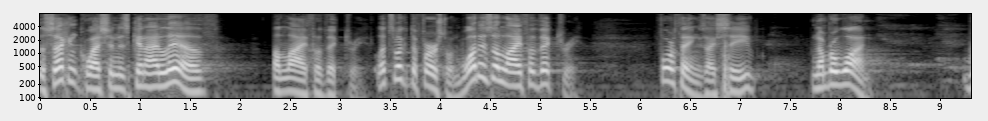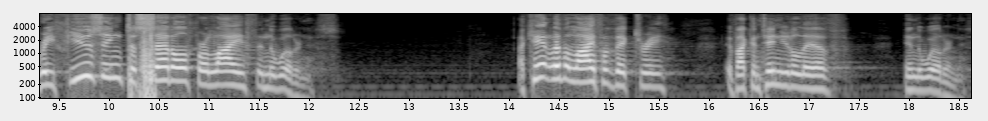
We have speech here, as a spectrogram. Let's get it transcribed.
The second question is Can I live a life of victory? Let's look at the first one. What is a life of victory? Four things I see. Number one, refusing to settle for life in the wilderness. I can't live a life of victory if I continue to live in the wilderness.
